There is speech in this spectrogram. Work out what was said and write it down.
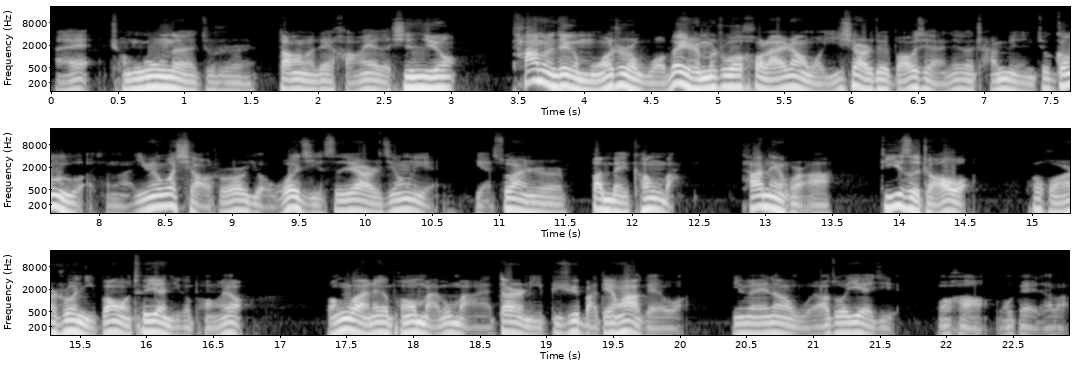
哎，成功的就是当了这行业的新星。他们这个模式，我为什么说后来让我一下对保险这个产品就更恶心了？因为我小时候有过几次这样的经历，也算是半被坑吧。他那会儿啊，第一次找我说，皇上说你帮我推荐几个朋友，甭管那个朋友买不买，但是你必须把电话给我，因为呢我要做业绩。我好，我给他了，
